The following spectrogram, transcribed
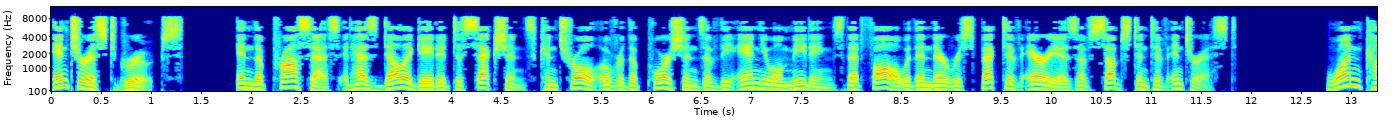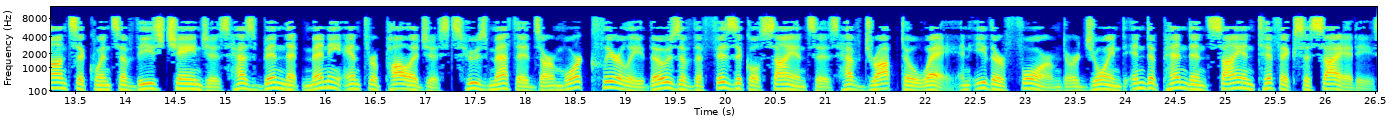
interest groups. In the process it has delegated to sections control over the portions of the annual meetings that fall within their respective areas of substantive interest. One consequence of these changes has been that many anthropologists whose methods are more clearly those of the physical sciences have dropped away and either formed or joined independent scientific societies,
